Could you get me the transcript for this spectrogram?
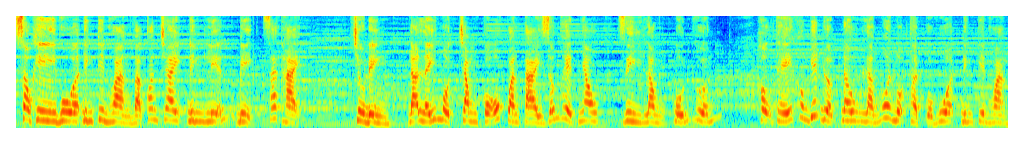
Sau khi vua Đinh Tiên Hoàng và con trai Đinh Liễn bị sát hại, triều đình đã lấy 100 cỗ quan tài giống hệt nhau dì lòng bốn hướng. Hậu thế không biết được đâu là ngôi mộ thật của vua Đinh Tiên Hoàng.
